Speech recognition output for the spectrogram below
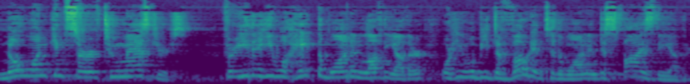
No one can serve two masters. For either he will hate the one and love the other, or he will be devoted to the one and despise the other.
